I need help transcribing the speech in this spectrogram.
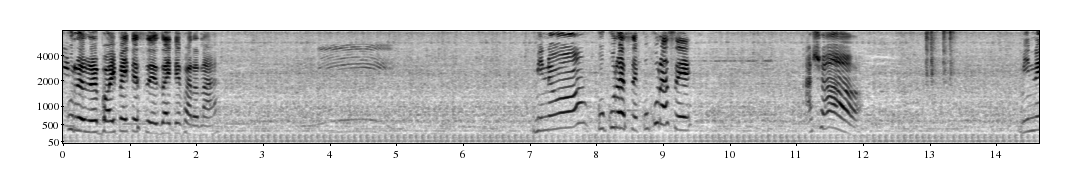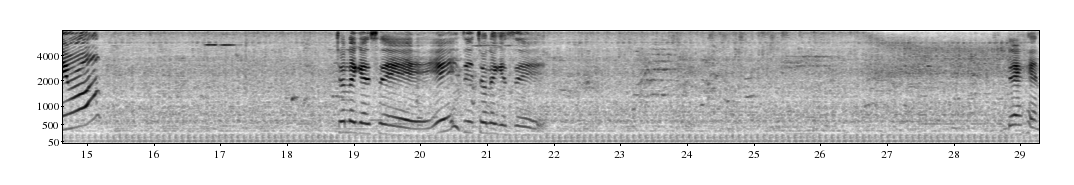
কুকুরের ভয় পাইতেছে, যাইতে পারে না। মিনু, কুকুর আছে কুকুর আছে। আস। মিনু। চলে গেছে, এই যে চলে গেছে। দেখেন।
